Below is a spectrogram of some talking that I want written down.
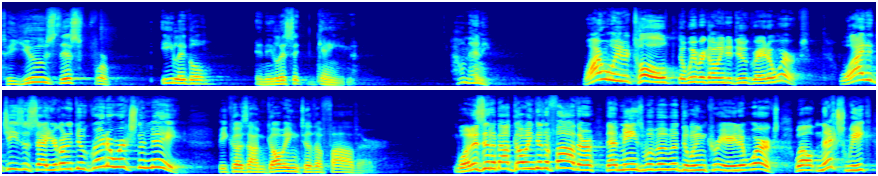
to use this for illegal and illicit gain? How many? Why were we told that we were going to do greater works? Why did Jesus say, You're going to do greater works than me? Because I'm going to the Father. What is it about going to the Father that means we are doing creative works? Well, next week,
